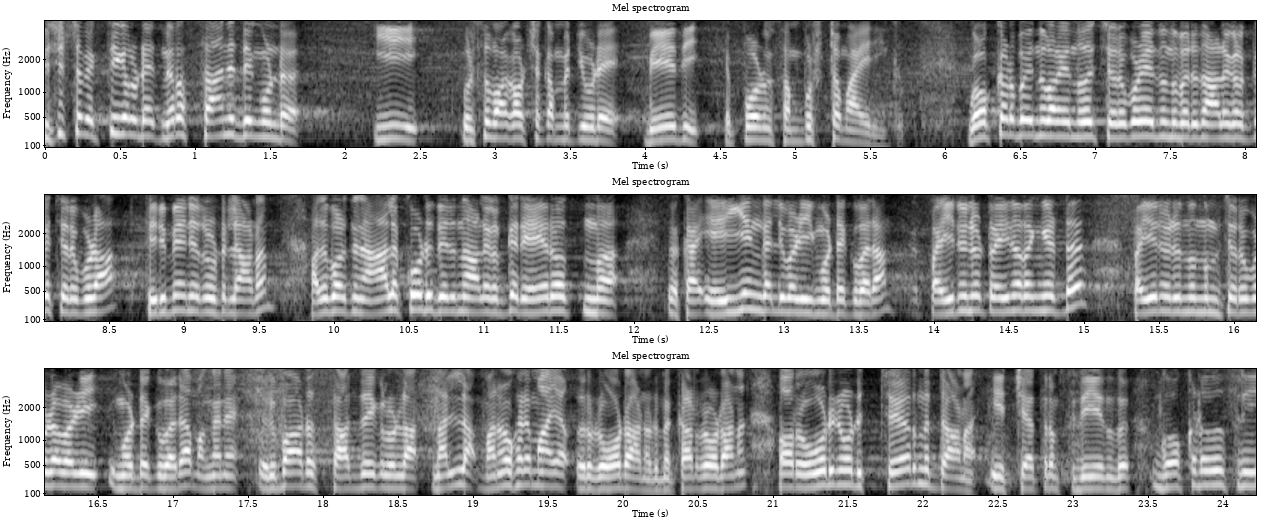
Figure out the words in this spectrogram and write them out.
വിശിഷ്ട വ്യക്തികളുടെ നിറസാന്നിധ്യം കൊണ്ട് ഈ ഉത്സവാഘോഷ കമ്മിറ്റിയുടെ വേദി എപ്പോഴും സമ്പുഷ്ടമായിരിക്കും. ഗോക്കടവ് എന്ന് പറയുന്നത് ചെറുപുഴയിൽ നിന്ന് വരുന്ന ആളുകൾക്ക് ചെറുപുഴ തിരുമേനി റൂട്ടിലാണ്. അതുപോലെ തന്നെ ആലക്കോട് വരുന്ന ആളുകൾക്ക് രേരോത്ത് നിന്ന് എയ്യം എയ്യങ്കല്ല് വഴി ഇങ്ങോട്ടേക്ക് വരാം. പയ്യന്നൂർ ട്രെയിൻ ഇറങ്ങിയിട്ട് പയ്യന്നൂരിൽ നിന്നും ചെറുപുഴ വഴി ഇങ്ങോട്ടേക്ക് വരാം. അങ്ങനെ ഒരുപാട് സാധ്യതകളുള്ള നല്ല മനോഹരമായ ഒരു റോഡാണ് ഒരു മെക്കാട് റോഡാണ്. ആ റോഡിനോട് ചേർന്നിട്ടാണ് ഈ ക്ഷേത്രം സ്ഥിതി ചെയ്യുന്നത്. ഗോക്കടവ് ശ്രീ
